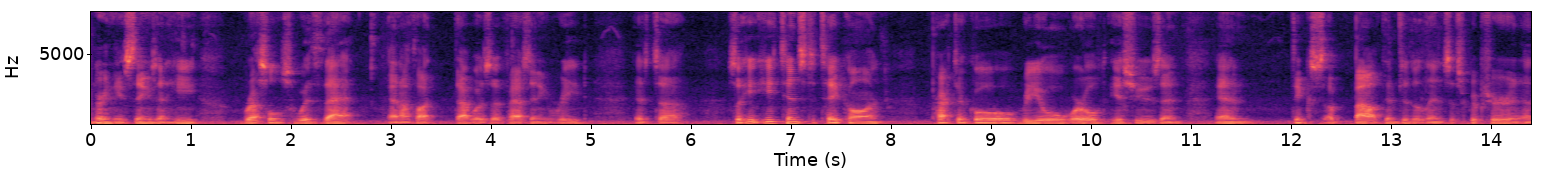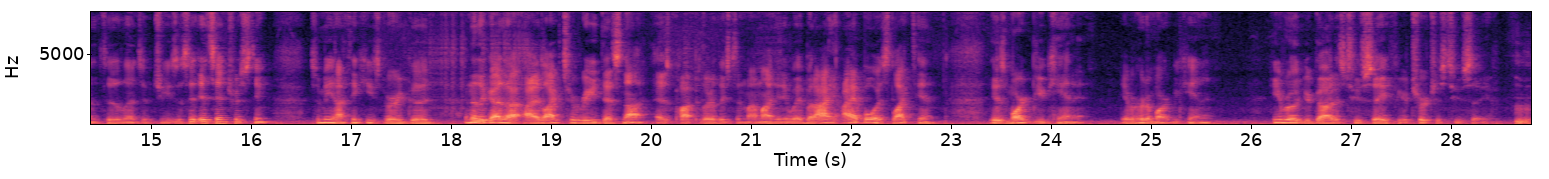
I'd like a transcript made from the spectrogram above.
during these things, and he wrestles with that. And I thought that was a fascinating read. It's uh, so he, he tends to take on practical, real world issues and and thinks about them through the lens of Scripture and, through the lens of Jesus. It, it's interesting to me. I think he's very good. Another guy that I like to read that's not as popular, at least in my mind anyway, but I, I've always liked him, is Mark Buchanan. You ever heard of Mark Buchanan? He wrote Your God is Too Safe, Your Church is Too Safe. Hmm.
